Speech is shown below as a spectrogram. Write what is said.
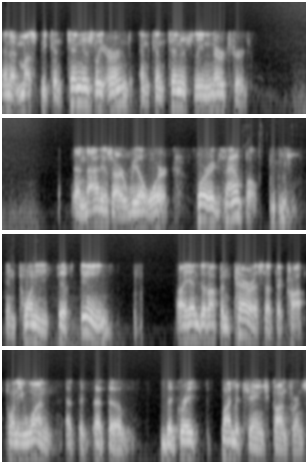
and it must be continuously earned and continuously nurtured. And that is our real work. For example, in 2015, I ended up in Paris at the COP21 at the at the the great climate change conference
